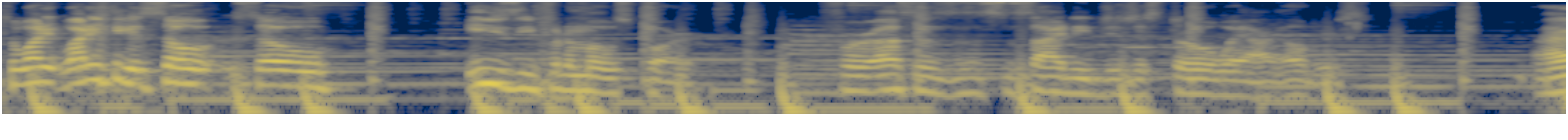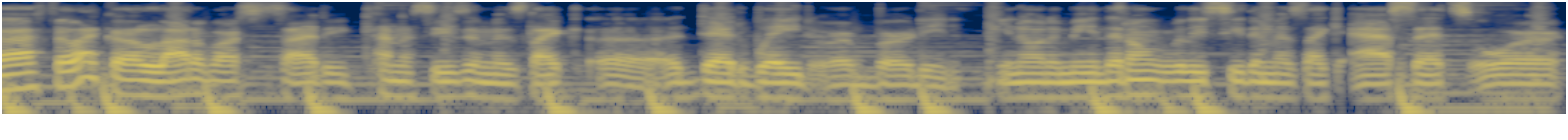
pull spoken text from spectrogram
So why do, why do you think it's so so easy for the most part for us as a society to just throw away our elders? Uh, I feel like a lot of our society kind of sees them as like a, a dead weight or a burden. You know what I mean? They don't really see them as like assets or,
